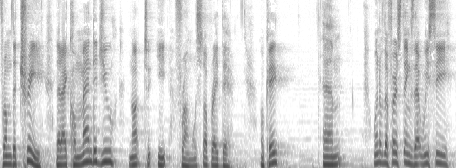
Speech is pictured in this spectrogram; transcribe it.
from the tree that I commanded you not to eat from? We'll stop right there. Okay? Um, one of the first things that we see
